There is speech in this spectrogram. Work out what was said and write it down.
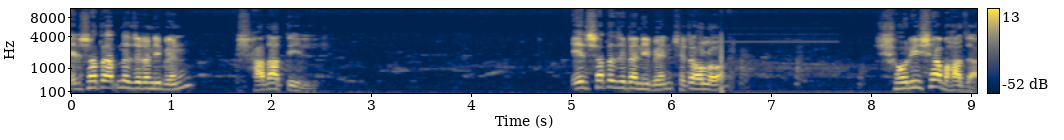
এর সাথে আপনি যেটা নেবেন সাদা তিল। এর সাথে যেটা নেবেন সেটা হলো সরিষা ভাজা।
